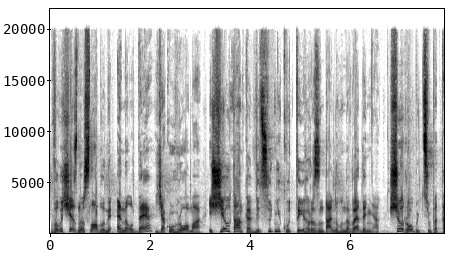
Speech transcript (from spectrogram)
величезний ослаблений НЛД, як у грома, і ще у танка відсутні кути горизонтального наведення, що робить цю ПТ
